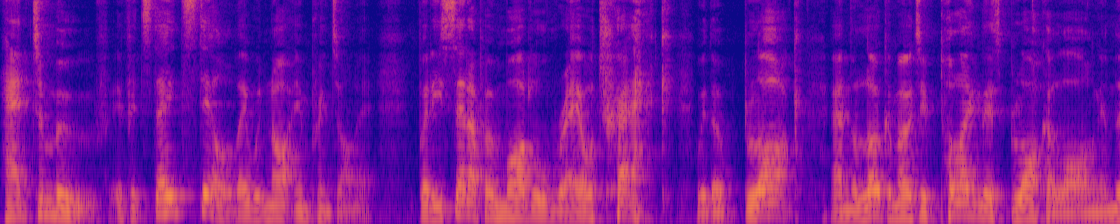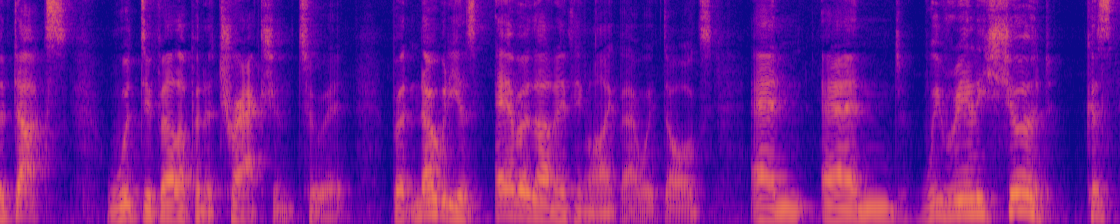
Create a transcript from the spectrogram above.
had to move. If it stayed still, they would not imprint on it. But he set up a model rail track with a block and the locomotive pulling this block along, and the ducks would develop an attraction to it. But nobody has ever done anything like that with dogs, and and we really should, because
